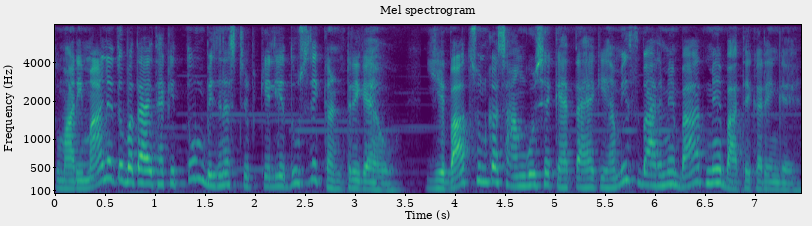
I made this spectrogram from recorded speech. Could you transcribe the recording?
तुम्हारी माँ ने तो बताया था कि तुम बिज़नेस ट्रिप के लिए दूसरे कंट्री गए हो। ये बात सुनकर सांगू से कहता है कि हम इस बारे में बाद में बातें करेंगे।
